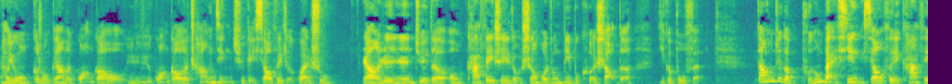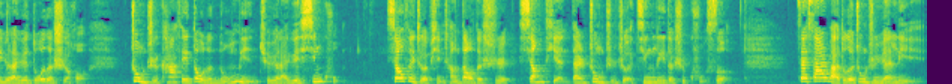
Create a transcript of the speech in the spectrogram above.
然后用各种各样的广告语、广告的场景去给消费者灌输，让人人觉得哦，咖啡是一种生活中必不可少的一个部分。当这个普通百姓消费咖啡越来越多的时候，种植咖啡豆的农民却越来越辛苦，消费者品尝到的是香甜，但是种植者经历的是苦涩。在萨尔瓦多的种植园里，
